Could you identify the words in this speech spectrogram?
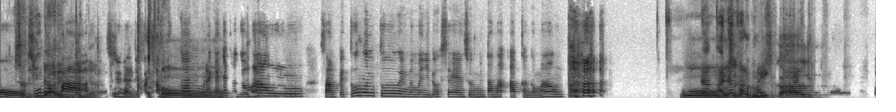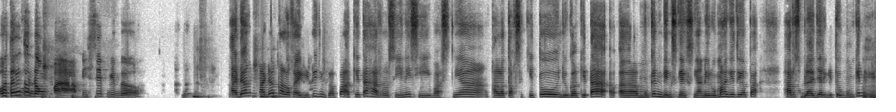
oh bisa sudah dihindari pak mungkin ya. sudah dipertemukan Oh. mereka kagak mau sampai turun tuh yang namanya dosen suruh minta maaf kagak mau Wow, Nah, dosennya kalau peduli kayak- sekali. oh tentu dong pak visip gitu Kadang-kadang kalau kayak gitu juga Pak, kita harus ini sih, maksudnya kalau toksik itu juga kita eh, mungkin gengs-gengs yang di rumah gitu ya Pak, harus belajar gitu. Mungkin Mm-mm.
